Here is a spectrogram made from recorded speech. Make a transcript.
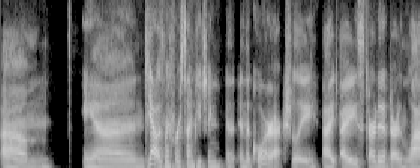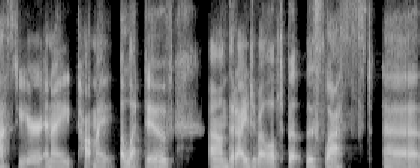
Um, and yeah, it was my first time teaching in, in the core, actually. I, I, started at Darden last year and I taught my elective um, that I developed, but this last uh,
